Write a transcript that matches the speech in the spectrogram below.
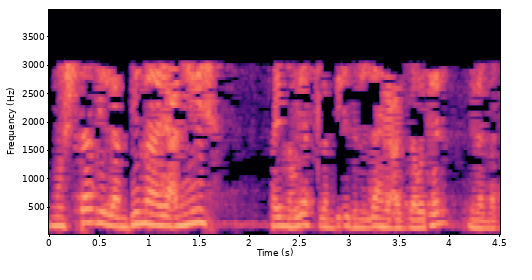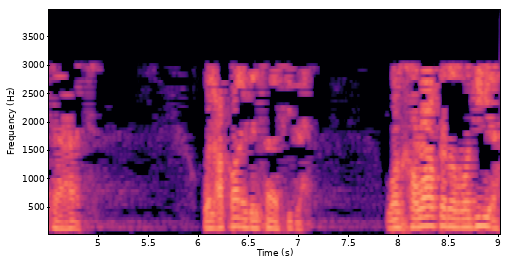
مشتغلا بما يعنيه فإنه يسلم بإذن الله عز وجل من المتاهات والعقائد الفاسدة والخواطر الرديئة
